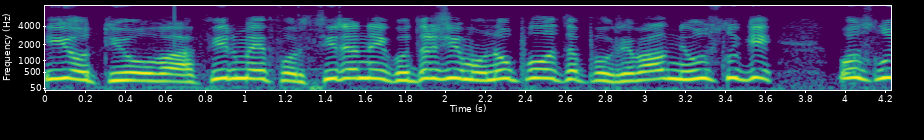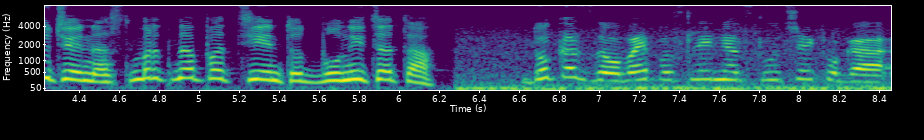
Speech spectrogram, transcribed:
и од и оваа фирма е форсирана и го држи монополот за погребални услуги во случај на смрт на пациент од болницата. Доказ за ова е последниот случај кога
